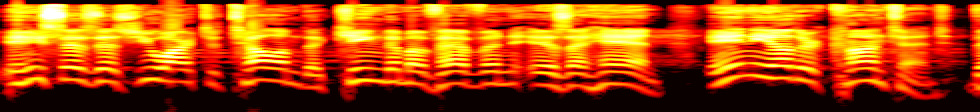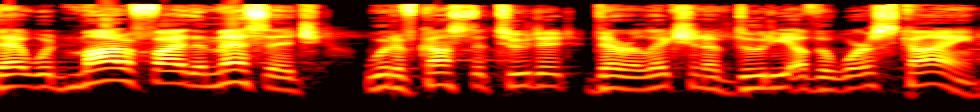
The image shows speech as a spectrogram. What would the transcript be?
And he says this, you are to tell them the kingdom of heaven is at hand. Any other content that would modify the message would have constituted dereliction of duty of the worst kind.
